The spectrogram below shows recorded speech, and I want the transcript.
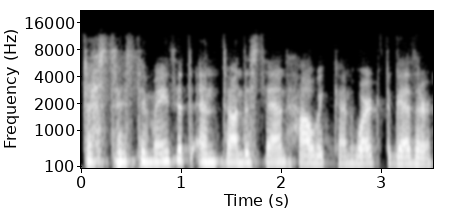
just to estimate it and to understand how we can work together.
